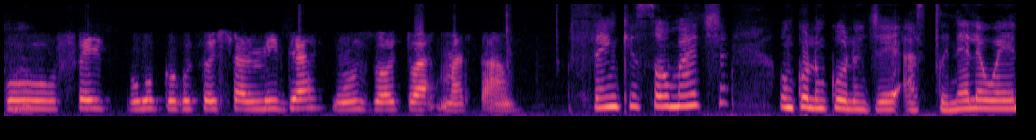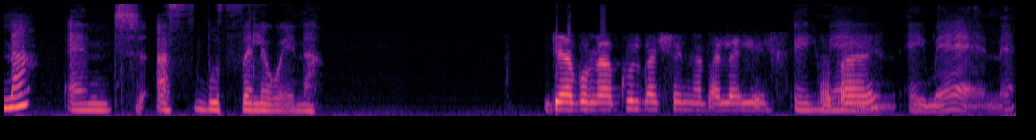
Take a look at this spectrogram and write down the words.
ku Facebook ku social media nguzodwa masango. Thank you so much. uNkulunkulu nje asigcinele wena and asibusele wena. Ngiyabonga kakhulu bahleni abalaleli Amen. Amen.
